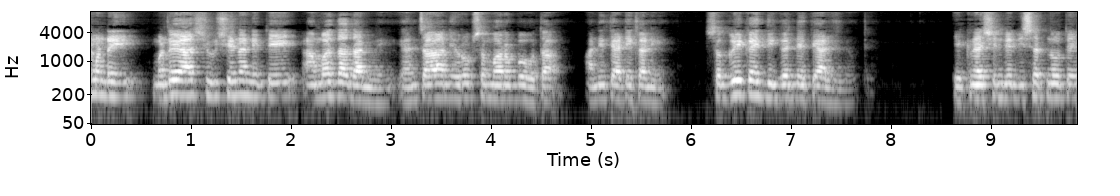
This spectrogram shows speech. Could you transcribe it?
मंडळी. मंडळी आज शिवसेना नेते अमरदास दानवे यांचा निरोप समारंभ होता आणि त्या ठिकाणी सगळे काही दिग्गज नेते आलेले होते. एकनाथ शिंदे दिसत नव्हते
